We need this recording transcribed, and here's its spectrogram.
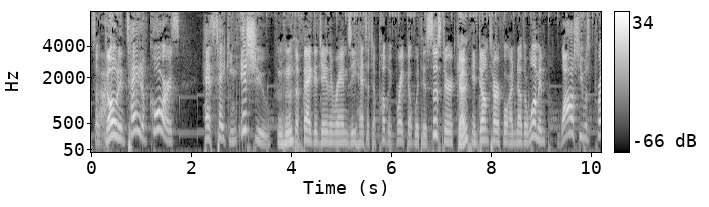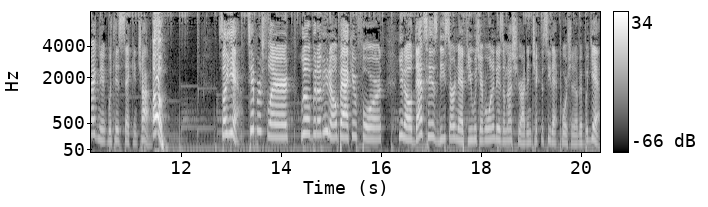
So ah. Golden Tate, of course, has taken issue with the fact that Jalen Ramsey had such a public breakup with his sister Okay. and dumped her for another woman while she was pregnant with his second child. Oh, So yeah, tempers flared, a little bit of you know back and forth. You know that's his niece or nephew, whichever one it is. I'm not sure. I didn't check to see that portion of it, but yeah,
